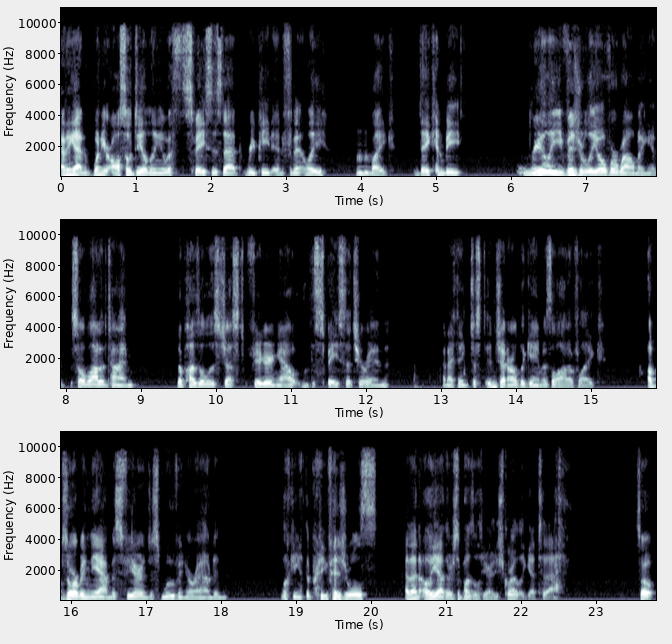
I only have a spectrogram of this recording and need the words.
and again, when you're also dealing with spaces that repeat infinitely, Mhm. like they can be really visually overwhelming and so a lot of the time the puzzle is just figuring out the space that you're in. And I think just in general the game is a lot of like absorbing the atmosphere and just moving around and looking at the pretty visuals. And then, oh yeah, there's a puzzle here. You should Cool. probably get to that. So,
